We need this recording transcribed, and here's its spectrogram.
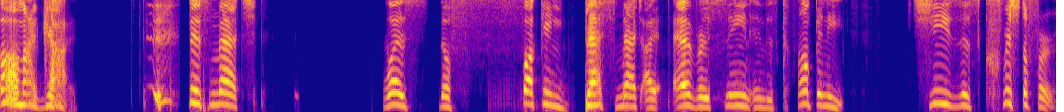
Oh my god. This match was the fucking best match I ever seen in this company. Jesus Christopher.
